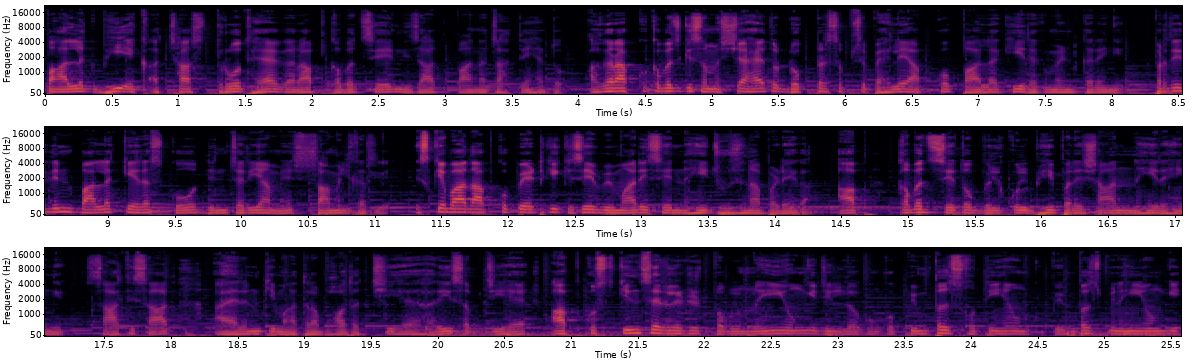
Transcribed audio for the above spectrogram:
पालक भी एक अच्छा स्रोत है अगर आप कब्ज से निजात पाना चाहते हैं तो। अगर आपको कब्ज की समस्या है तो डॉक्टर सबसे पहले आपको पालक ही रिकमेंड करेंगे। प्रतिदिन पालक के रस को दिनचर्या में शामिल कर ले। इसके बाद आपको पेट की किसी बीमारी से नहीं जूझना पड़ेगा। आप कब्ज से तो बिल्कुल भी परेशान नहीं रहेंगे। साथ ही साथ, आयरन की मात्रा बहुत अच्छी है, हरी सब्ज़ी है। आपको स्किन से रिलेटेड प्रॉब्लम नहीं होंगी। जिन लोगों को पिंपल्स होती हैं, उनको पिंपल्स भी नहीं होंगी।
